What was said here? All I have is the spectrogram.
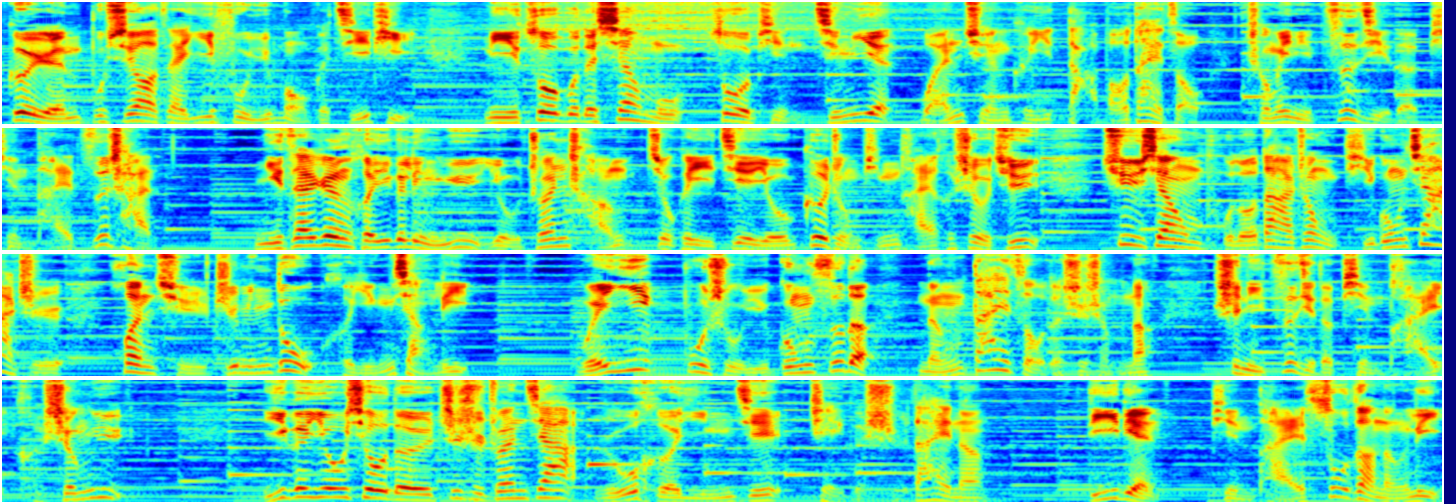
个人不需要再依附于某个集体，你做过的项目、作品、经验，完全可以打包带走，成为你自己的品牌资产。你在任何一个领域有专长，就可以借由各种平台和社区，去向普罗大众提供价值，换取知名度和影响力。唯一不属于公司的，能带走的是什么呢？是你自己的品牌和声誉。一个优秀的知识专家如何迎接这个时代呢？第一点，品牌塑造能力；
